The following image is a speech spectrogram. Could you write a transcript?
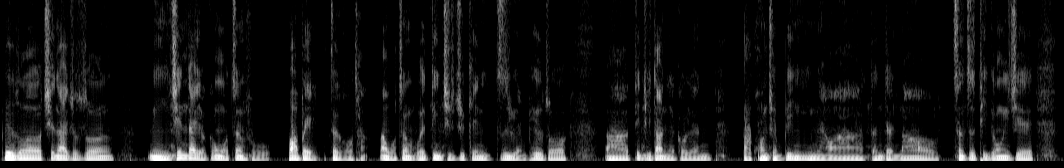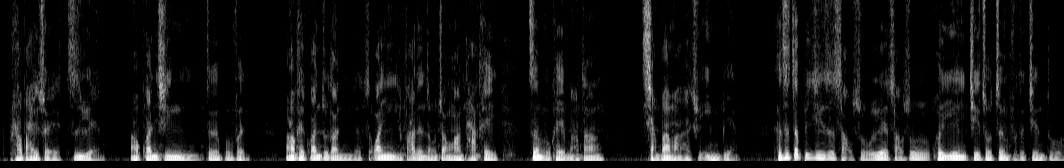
比如说现在就是说。你现在有跟我政府报备这个狗场，那我政府会定期去给你支援，譬如说，啊、定期到你的狗园打狂犬病疫苗啊等等，然后甚至提供一些漂白水资源，然后关心你这个部分，然后可以关注到你的，万一你发生什么状况，他可以政府可以马上想办法来去应变。可是这毕竟是少数，因为少数会愿意接受政府的监督，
